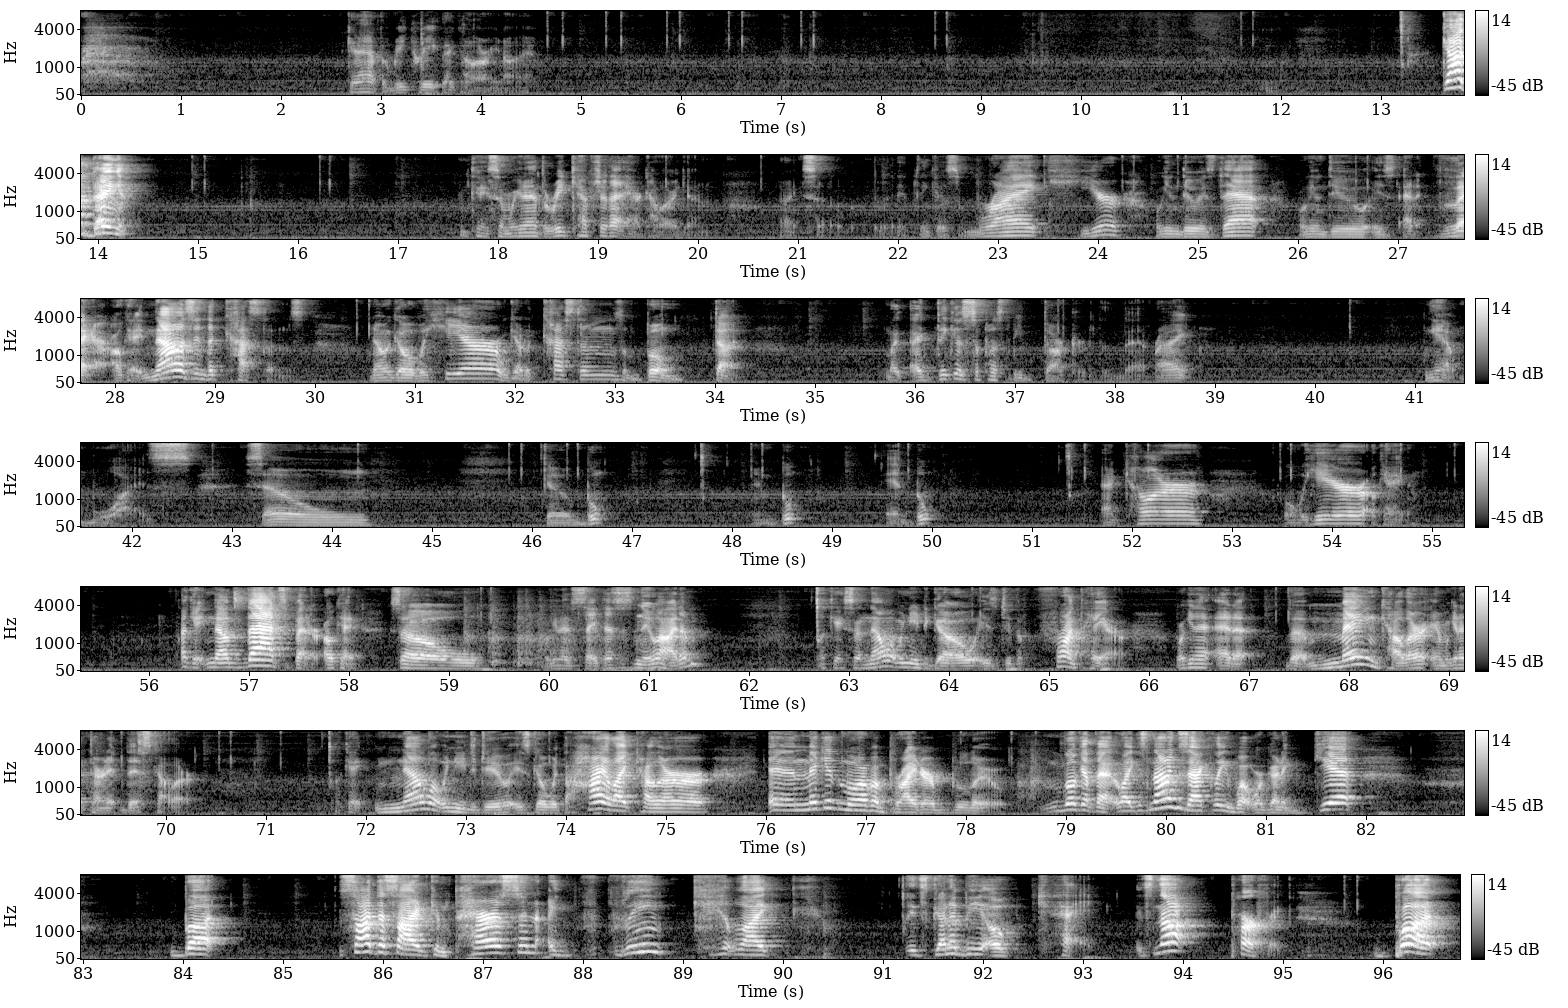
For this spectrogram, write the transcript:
Gonna have to recreate that color, you know. God dang it! Okay, so we're gonna have to recapture that hair color again. Alright, so I think it's right here. What we're gonna do is that. What we're gonna do is edit there. Okay, now it's in the customs. Now we go over here, we go to customs, boom, done. Like, I think it's supposed to be darker than that, right? Yeah, it was. So, go boom and boop, and boop, Add color. Over here. Okay. Okay, now that's better. Okay, so we're gonna say this is new item. Okay, so now what we need to go is do the front hair. We're gonna edit the main color and we're gonna turn it this color. Okay, now what we need to do is go with the highlight color and make it more of a brighter blue. Look at that. Like, it's not exactly what we're going to get, but side to side comparison, I think, like, it's going to be okay. It's not perfect, but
